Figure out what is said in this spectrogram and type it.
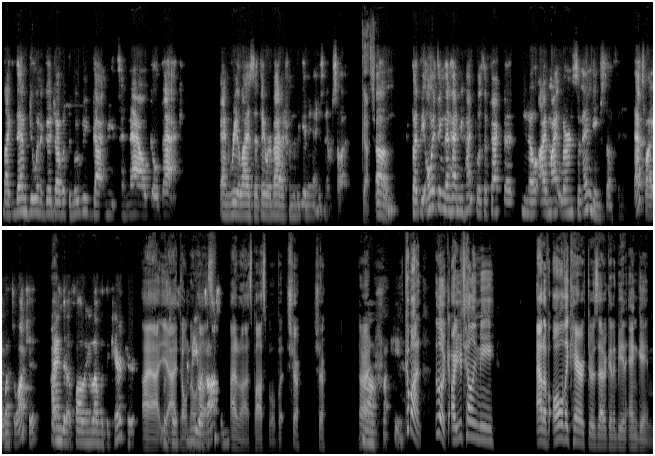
Like them doing a good job with the movie got me to now go back and realize that they were badass from the beginning. I just never saw it. Gotcha. Um, but the only thing that had me hyped was the fact that you know I might learn some endgame stuff in it. That's why I went to watch it. I ended up falling in love with the character. I, uh, yeah, I don't to know. Me, that's- awesome. I don't know how that's possible, but sure, sure. All right. Oh fuck you! Come on. Look, are you telling me out of all the characters that are going to be in Endgame,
